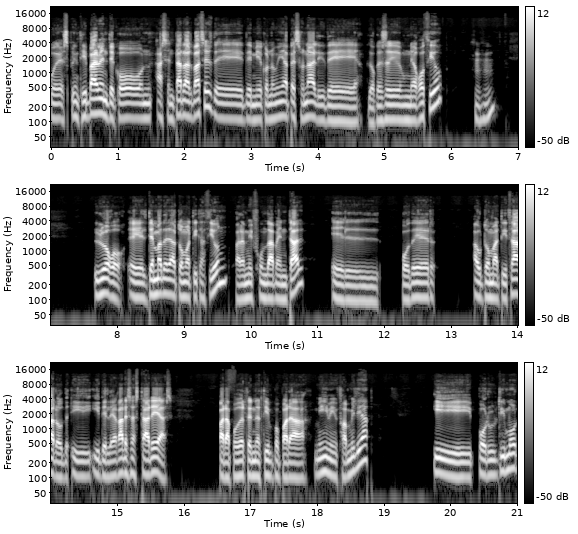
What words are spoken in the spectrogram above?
Pues principalmente con asentar las bases de, mi economía personal y de lo que es un negocio. Luego, el tema de la automatización, para mí fundamental, el poder automatizar y, delegar esas tareas para poder tener tiempo para mí y mi familia. Y por último,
